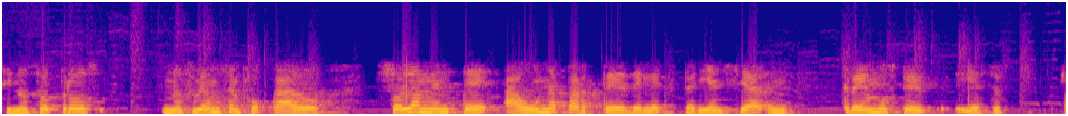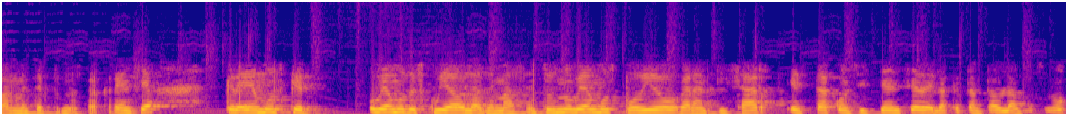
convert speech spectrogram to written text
si, nosotros nos hubiéramos enfocado solamente a una parte de la experiencia, creemos que, y esto es realmente pues, nuestra creencia, creemos que hubiéramos descuidado las demás, entonces no hubiéramos podido garantizar esta consistencia de la que tanto hablamos, ¿no?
